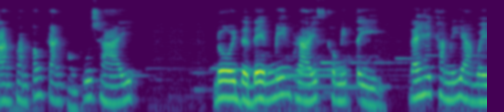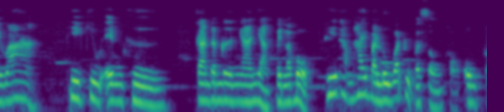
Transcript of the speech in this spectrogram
ตามความต้องการของผู้ใช้ โดย The Deming Price Committee ได้ให้คำนิยามไว้ว่า TQM คือ การดำเนินงานอย่างเป็นระบบที่ทำให้บรรลุวัตถุประสงค์ขององค์ก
